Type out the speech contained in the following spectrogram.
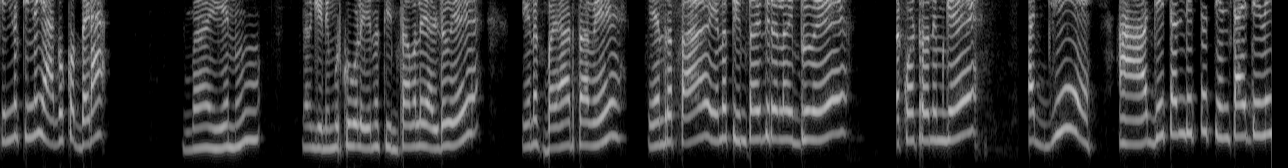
ತಿನ್ನು ತಿನ್ನು ಯಾಗೋ ಕೊಬ್ಬೇಡ ಬಾ ಏನು? ನನಗೆ ನಿಮ್ಮರ್ಕುಗಳು ಏನೋ ತಿಂತಾವಲ್ಲ ಎರಡುವೆ ಏನಕ್ಕೆ ಭಯ ಆಡ್ತಾವೆ? ಏನ್ರಪ್ಪ, ಏನೋ ತಿಂತಾ ಇದ್ದೀರಲ್ಲ ಇಬ್ರುವೆ? ಕೊಟ್ರ ನಿಮ್ಗೆ? ಅಜ್ಜಿ ಆ ಅಜ್ಜಿ ತಂದಿತ್ತು ತಿಂತಾ ಇದ್ದೀವಿ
